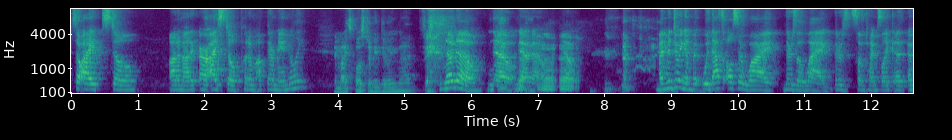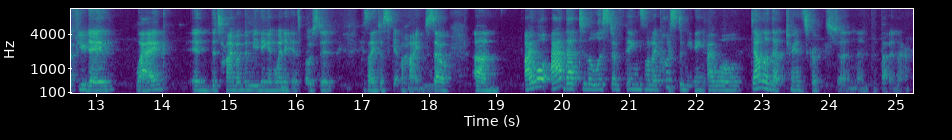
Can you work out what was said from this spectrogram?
So I still automatic or I still put them up there manually. Am I supposed to be doing that? No, no, no, no, no. Uh, uh, I've been doing them, but that's also why there's a lag. There's sometimes like a, a few day lag in the time of the meeting and when it gets posted because I just get behind. So um, I will add that to the list of things when I post a meeting. I will download that transcription and put that in there.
